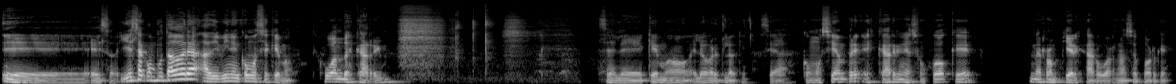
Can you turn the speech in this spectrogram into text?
Eh, eso. Y esa computadora, adivinen cómo se quemó. Jugando Skyrim. Se le quemó el overclocking. O sea, como siempre, Skyrim es un juego que me rompía el hardware, no sé por qué.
